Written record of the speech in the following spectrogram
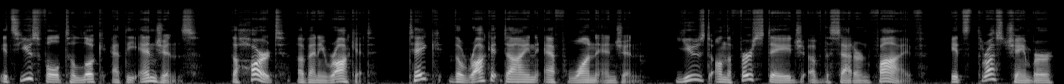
it's useful to look at the engines, the heart of any rocket. Take the Rocketdyne F1 engine, used on the first stage of the Saturn V. Its thrust chamber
